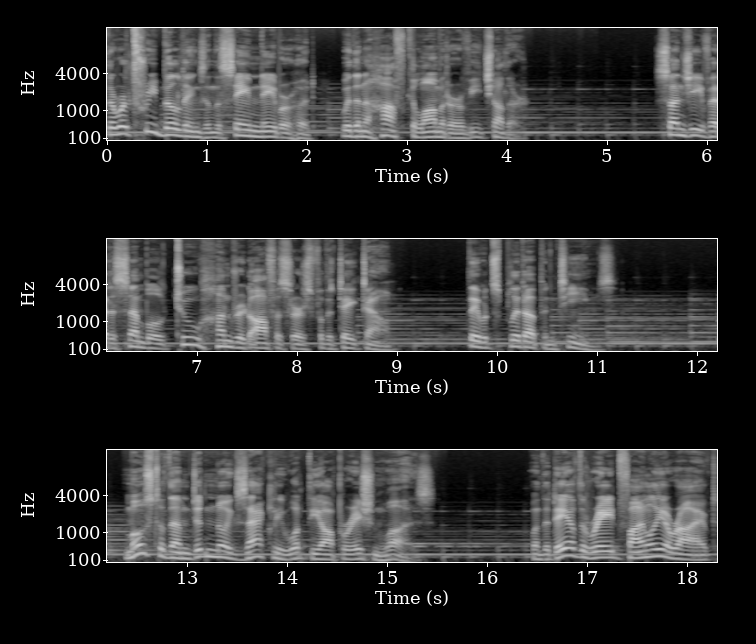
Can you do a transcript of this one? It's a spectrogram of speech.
There were three buildings in the same neighborhood within a half kilometer of each other. Sanjeev had assembled 200 officers for the takedown. They would split up in teams. Most of them didn't know exactly what the operation was. When the day of the raid finally arrived,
